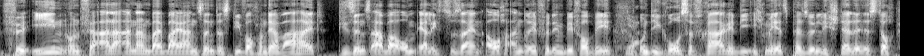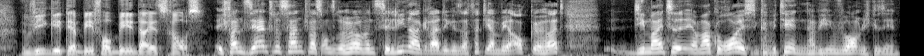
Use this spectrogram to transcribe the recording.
Für ihn und für alle anderen bei Bayern sind es die Wochen der Wahrheit. Die sind es aber, um ehrlich zu sein, auch André für den BVB. Ja. Und die große Frage, die ich mir jetzt persönlich stelle, ist doch, wie geht der BVB da jetzt raus? Ich fand sehr interessant, was unsere Hörerin Selina gerade gesagt hat. Die haben wir ja auch gehört. Die meinte, ja, Marco Reus, ein Kapitän, habe ich irgendwie überhaupt nicht gesehen.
